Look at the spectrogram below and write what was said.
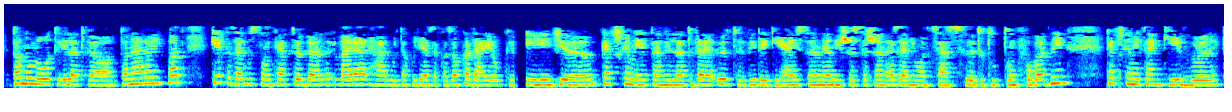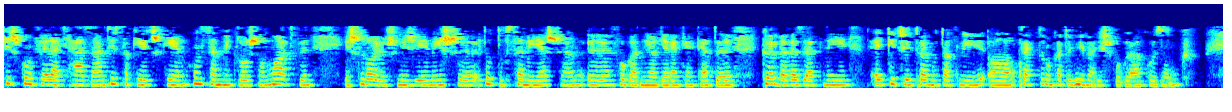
tanulót, illetve a tanáraikat. 2022-ben már elhárultak ugye ezek az akadályok, így Kecskeméten, illetve öt vidéki helyszínen is összesen 1800 főt tudtunk fogadni. Kecskeméten kívül Kiskunfélegyházán, Tiszakécskén, Kunszent Miklóson, Maltfőn és Lajos Mizsén is tudtuk személyesen fogadni a gyerekeket, körbevezetni, egy kicsit bemutatni a szektorunkat, hogy mivel is foglalkozunk.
